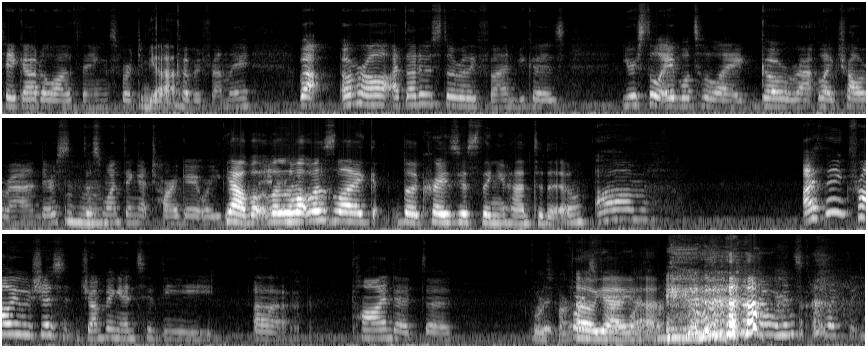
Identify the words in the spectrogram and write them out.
take out a lot of things for it to be Yeah. like COVID friendly. But overall, I thought it was still really fun because you're still able to like go around, like travel around. There's this Mhm. one thing at Target where you go. Yeah, what what, what was like the craziest thing you had to do? Um, I think probably was just jumping into the uh, pond at the. Forest Park. Oh, Forest yeah, Park. yeah. I don't know what it's called, like the, you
